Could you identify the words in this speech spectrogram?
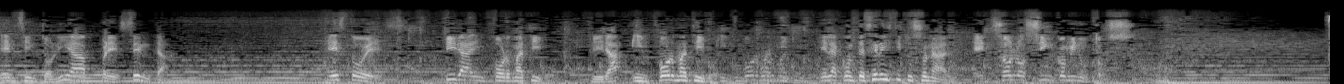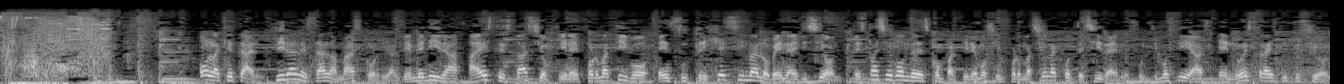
En Sintonía presenta. Esto es Tira Informativo. Tira Informativo. El acontecer institucional en solo cinco minutos. Hola, ¿qué tal? Tira les da la más cordial bienvenida a este espacio Tira Informativo en su trigésima novena edición, espacio donde les compartiremos información acontecida en los últimos días en nuestra institución.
